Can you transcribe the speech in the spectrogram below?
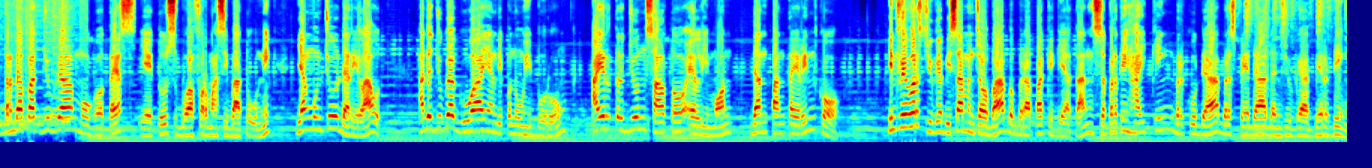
Terdapat juga Mogotes, yaitu sebuah formasi batu unik yang muncul dari laut. Ada juga gua yang dipenuhi burung, air terjun Salto El Limon, dan Pantai Rinco. Inviewers juga bisa mencoba beberapa kegiatan seperti hiking, berkuda, bersepeda, dan juga birding.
